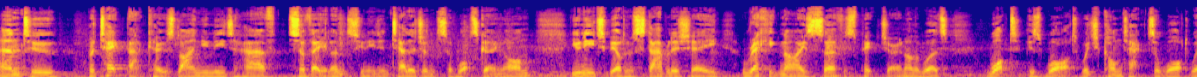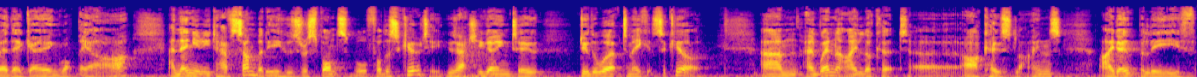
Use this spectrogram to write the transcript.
And to protect that coastline, you need to have surveillance, you need intelligence of what's going on, you need to be able to establish a recognised surface picture. In other words, what is what, which contacts are what, where they're going, what they are, and then you need to have somebody who's responsible for the security, who's actually going to do the work to make it secure. Um, and when I look at uh, our coastlines, I don't believe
